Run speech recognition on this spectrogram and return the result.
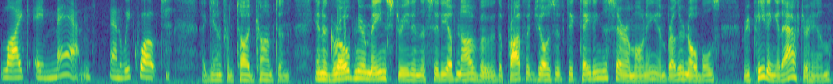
like a man. And we quote again from Todd Compton. In a grove near Main Street in the city of Nauvoo, the prophet Joseph dictating the ceremony and Brother Nobles repeating it after him,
